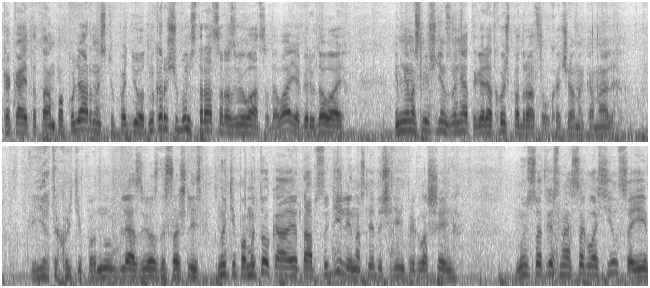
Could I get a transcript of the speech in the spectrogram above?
какая-то там популярность упадет. Ну, короче, будем стараться развиваться, давай. Я говорю, давай. И мне на следующий день звонят и говорят, хочешь подраться у Хача на канале? И я такой, типа, ну, бля, звезды сошлись. Ну, типа, мы только это обсудили, и на следующий день приглашение. Ну и, соответственно, я согласился, и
